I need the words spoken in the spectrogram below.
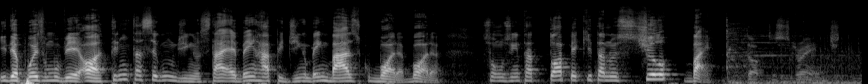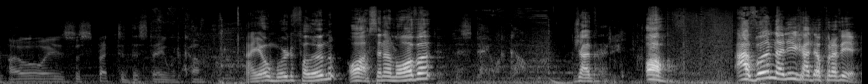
E depois vamos ver, ó, 30 segundinhos, tá? É bem rapidinho, bem básico, bora, bora. O somzinho tá top aqui, tá no estilo, vai. Aí é o Mordo falando, ó, cena nova. Já, ó, a Wanda ali já deu pra ver.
